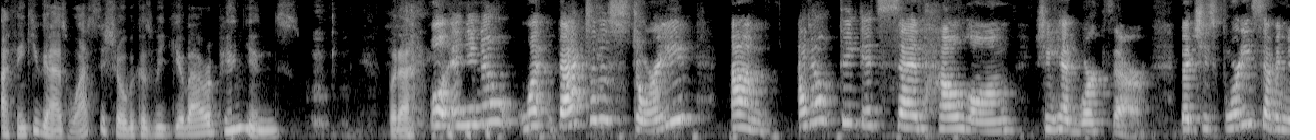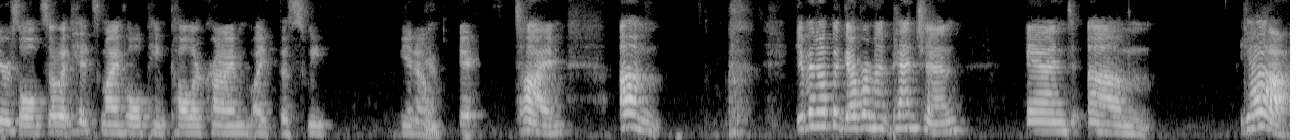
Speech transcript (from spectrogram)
I think you guys watch the show because we give our opinions. But I well, and you know what? Back to the story. Um, I don't think it said how long she had worked there, but she's 47 years old, so it hits my whole pink collar crime, like the sweet, you know, yeah. time. Um, giving up a government pension and um, yeah,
